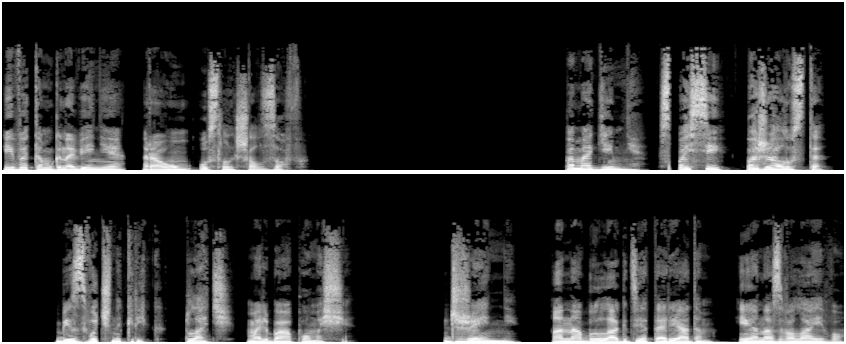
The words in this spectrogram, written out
И в это мгновение Раум услышал зов. «Помоги мне! Спаси! Пожалуйста!» Беззвучный крик, плач, мольба о помощи. Дженни! Она была где-то рядом, и она звала его.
